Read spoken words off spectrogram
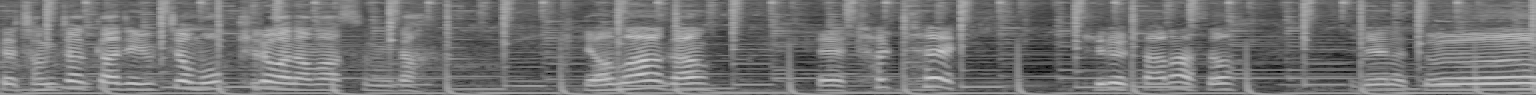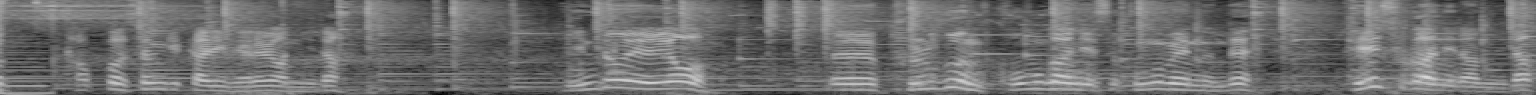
네, 정점까지 6.5km가 남았습니다. 염화강 네, 철책 길을 따라서 이제는 쭉 덕권 성지까지 내려갑니다. 인도에요 에, 붉은 고무관이 있어 궁금했는데 배수관이랍니다.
